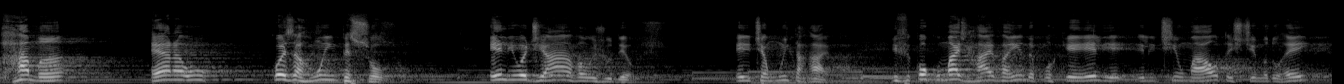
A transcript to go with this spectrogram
Ramã, era o coisa ruim pessoa. Ele odiava os judeus. Ele tinha muita raiva. E ficou com mais raiva ainda porque ele, ele tinha uma alta estima do rei.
